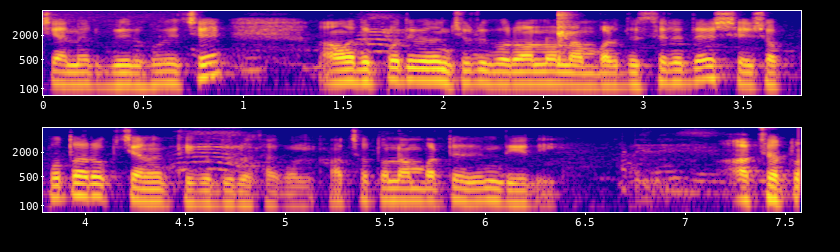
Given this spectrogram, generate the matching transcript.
চ্যানেল বের হয়েছে। আমাদের প্রতিবেদন চুরি করে অন্য নাম্বার দিয়ে ছেড়ে দেয়। সেই সব প্রতারক চ্যানেল থেকে দূরে থাকুন। আচ্ছা তো নাম্বারটা দিন, দিয়ে দিই। আচ্ছা তো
